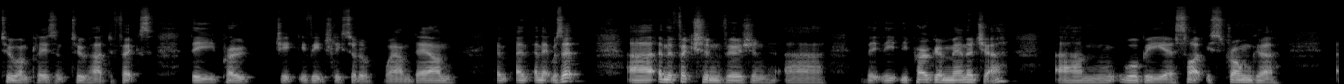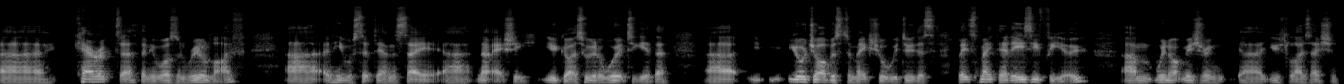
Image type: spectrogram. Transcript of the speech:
too unpleasant, too hard to fix. The project eventually sort of wound down. And, and, and that was it. Uh, in the fiction version, uh, the, the, the program manager um, will be a slightly stronger uh, character than he was in real life. Uh, and he will sit down and say, uh, No, actually, you guys, we're going to work together. Uh, y- your job is to make sure we do this. Let's make that easy for you. Um, we're not measuring uh, utilization.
